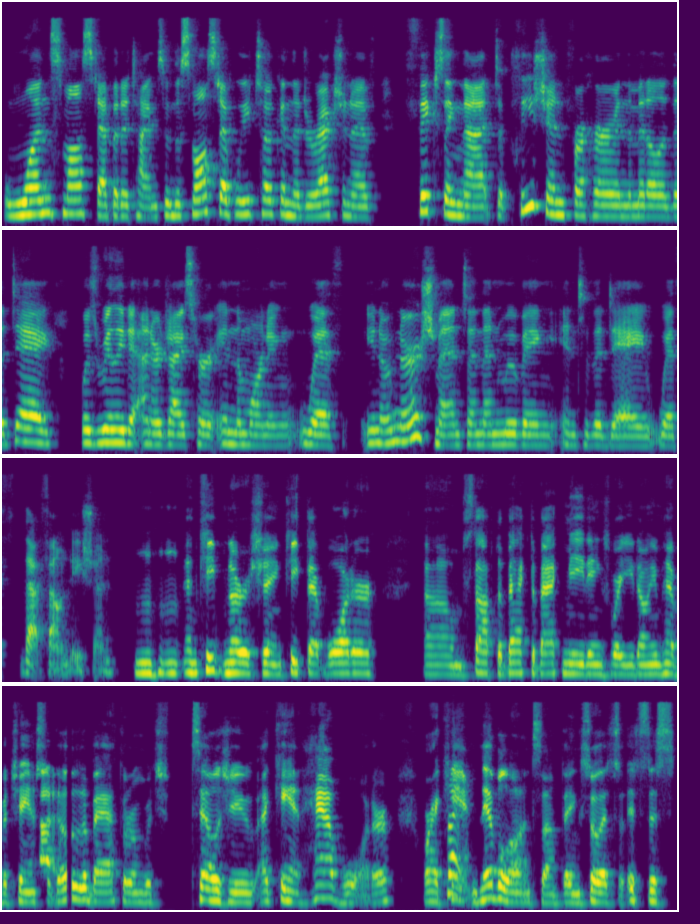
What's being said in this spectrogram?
one small step at a time. So the small step we took in the direction of fixing that depletion for her in the middle of the day was really to energize her in the morning with, you know, nourishment and then moving into the day with that foundation. Mm-hmm. And keep nourishing, keep that water, um, stop the back to back meetings where you don't even have a chance to go to the bathroom, which tells you I can't have water or I can't right. nibble on something. So it's it's this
